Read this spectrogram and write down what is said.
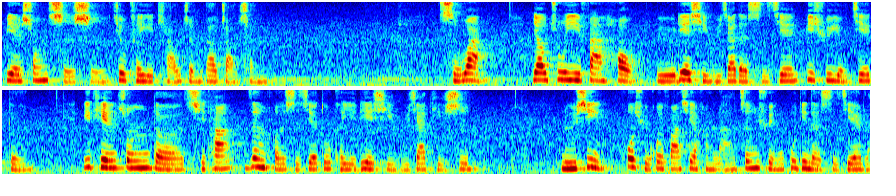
变松弛时，就可以调整到早晨。此外，要注意饭后与练习瑜伽的时间必须有间隔。一天中的其他任何时间都可以练习瑜伽体式。女性或许会发现很难遵循固定的时间来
